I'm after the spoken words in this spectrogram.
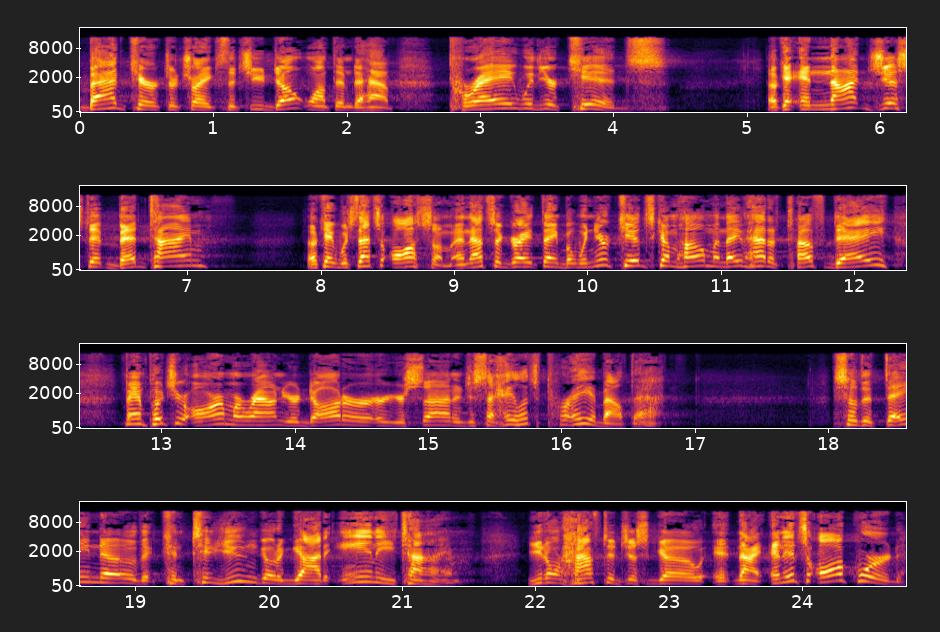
bad character traits that you don't want them to have. Pray with your kids. Okay, and not just at bedtime. Okay, which that's awesome and that's a great thing. But when your kids come home and they've had a tough day, man, put your arm around your daughter or your son and just say, hey, let's pray about that. So that they know that continue, you can go to God anytime. You don't have to just go at night. And it's awkward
